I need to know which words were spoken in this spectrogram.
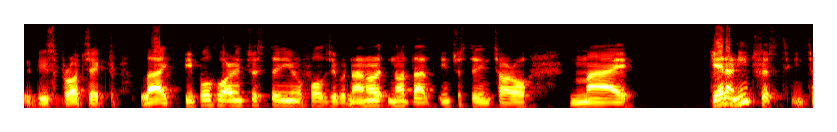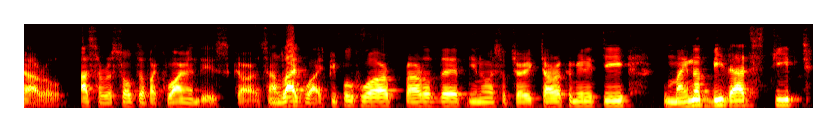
with this project. Like people who are interested in ufology but not, not that interested in tarot might get an interest in tarot as a result of acquiring these cards. And likewise people who are part of the you know esoteric tarot community who might not be that steeped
